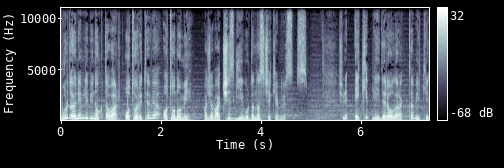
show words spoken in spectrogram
Burada önemli bir nokta var. Otorite ve otonomi. Acaba çizgiyi burada nasıl çekebilirsiniz? Şimdi ekip lideri olarak tabii ki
